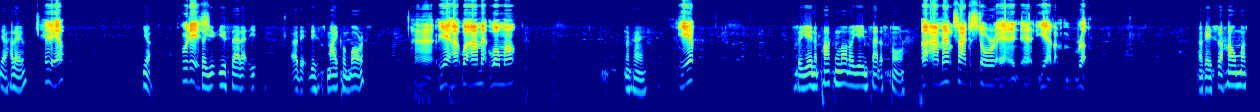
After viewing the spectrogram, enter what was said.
Yeah, hello. Hello. Yeah. Who it is? So you, you said that you, uh, this is Michael Morris. uh, yeah, I, well, I'm at Walmart. Okay. Yep. So you're in the parking lot or you're inside the store? Uh, I'm outside the store and, uh, yeah, look. Okay, so how much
